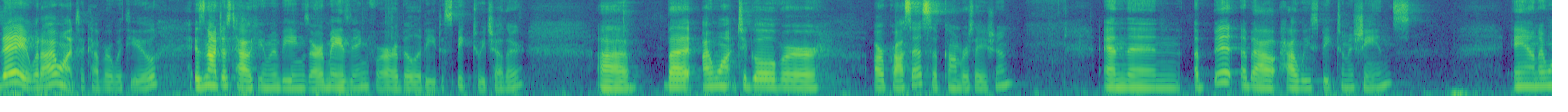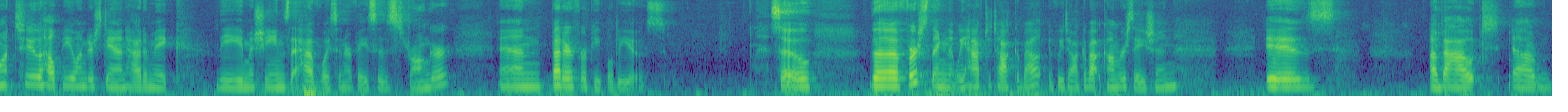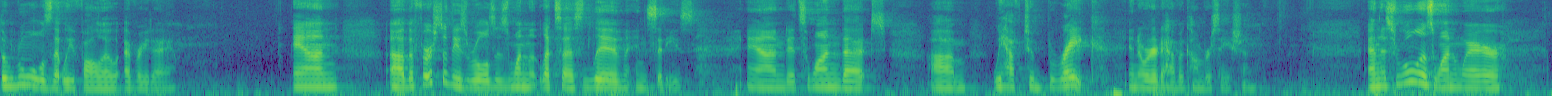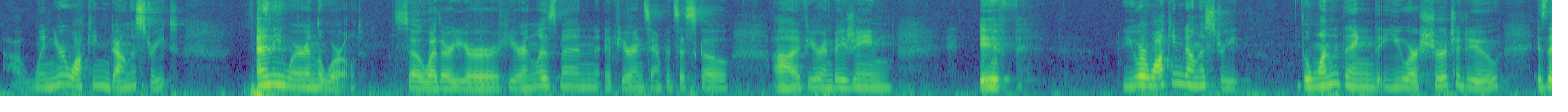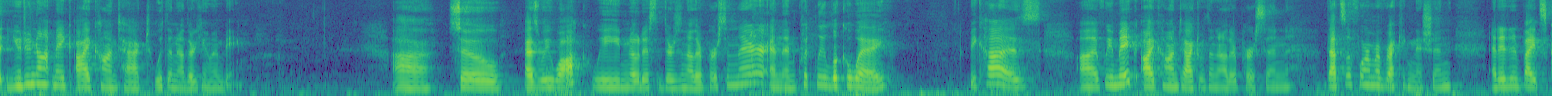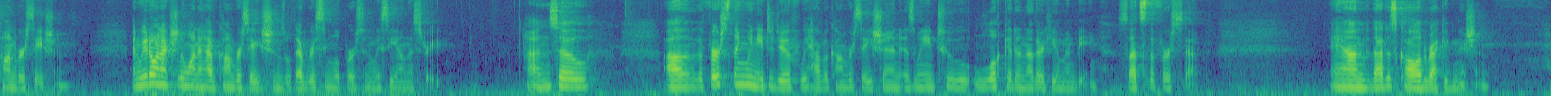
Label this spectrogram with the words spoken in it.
what I want to cover with you is not just how human beings are amazing for our ability to speak to each other, uh, but I want to go over our process of conversation, and then a bit about how we speak to machines. And I want to help you understand how to make the machines that have voice interfaces stronger and better for people to use. So the first thing that we have to talk about, if we talk about conversation, is about uh, the rules that we follow every day. And uh, the first of these rules is one that lets us live in cities. And it's one that um, we have to break in order to have a conversation. And this rule is one where uh, when you're walking down the street, anywhere in the world, so whether you're here in Lisbon, if you're in San Francisco, uh, if you're in Beijing, if you are walking down the street, the one thing that you are sure to do is that you do not make eye contact with another human being. Uh, so as we walk, we notice that there's another person there and then quickly look away because uh, if we make eye contact with another person, that's a form of recognition and it invites conversation. And we don't actually want to have conversations with every single person we see on the street. And so uh, the first thing we need to do if we have a conversation is we need to look at another human being. So that's the first step. And that is called recognition.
